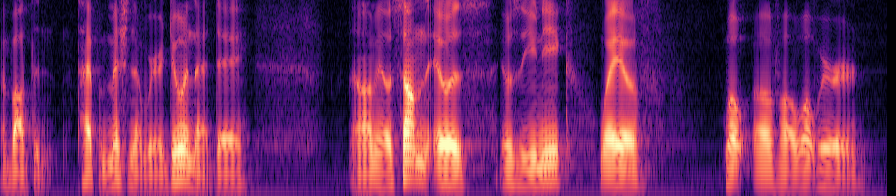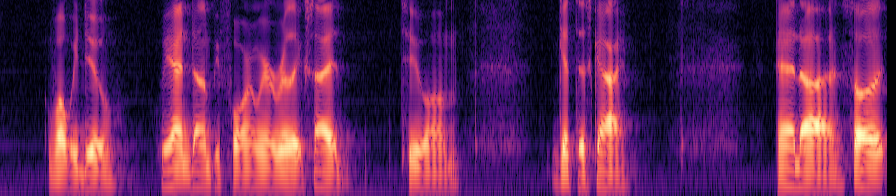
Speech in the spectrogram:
about the type of mission that we were doing that day. Um, it was something. It was it was a unique way of what of uh, what we were what we do. We hadn't done before, and we were really excited to um, get this guy. And uh, so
